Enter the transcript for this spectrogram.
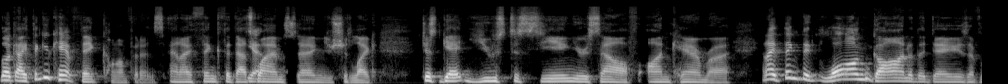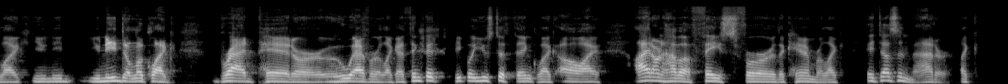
Look, I think you can't fake confidence. And I think that that's yeah. why I'm saying you should like just get used to seeing yourself on camera. And I think that long gone are the days of like you need you need to look like Brad Pitt or whoever. Like I think that people used to think like, "Oh, I I don't have a face for the camera." Like it doesn't matter. Like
